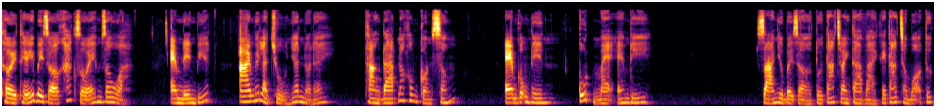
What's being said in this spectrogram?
Thời thế bây giờ khác rồi em dâu à? Em nên biết ai mới là chủ nhân ở đây. Thằng Đạt nó không còn sống. Em cũng nên cút mẹ em đi. Giá như bây giờ tôi tát cho anh ta vài cái tát cho bỏ tức.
